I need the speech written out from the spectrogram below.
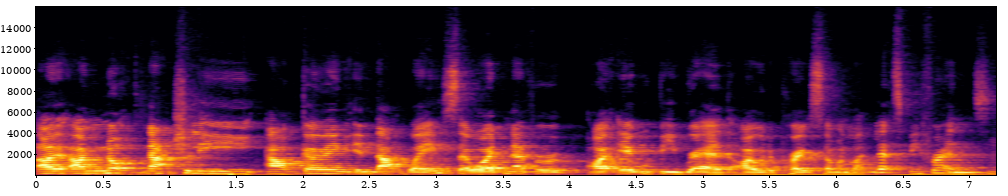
I, I'm not naturally outgoing in that way. So I'd never. I, it would be rare that I would approach someone like, "Let's be friends." Hmm.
